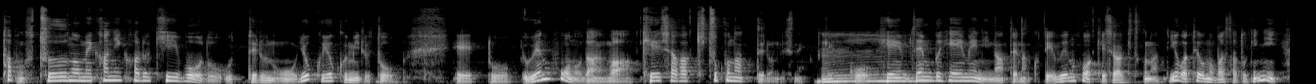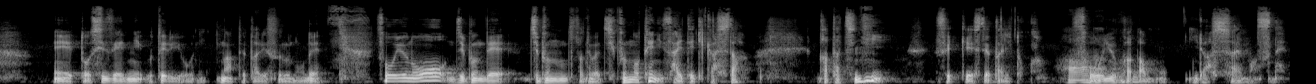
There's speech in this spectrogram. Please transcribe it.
多分普通のメカニカルキーボードを売ってるのをよくよく見ると、えっと、上の方の段は傾斜がきつくなってるんですね。結構全部平面になってなくて、上の方は傾斜がきつくなって、要は手を伸ばした時に、えっ、と、自然に打てるようになってたりするので、そういうのを自分で、自分の、例えば自分の手に最適化した形に設計してたりとかはあ、そういう方もいらっしゃいますね。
